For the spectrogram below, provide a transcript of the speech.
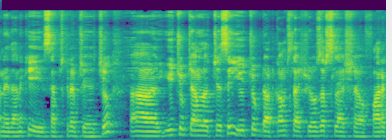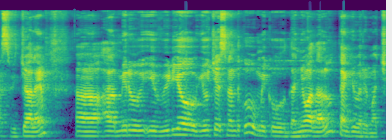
అనే దానికి సబ్స్క్రైబ్ చేయొచ్చు. యూట్యూబ్ ఛానల్ వచ్చేసి YouTube dot com slash user slash forex Vidyalayam మీరు ఈ వీడియో వ్యూ చేసినందుకు మీకు ధన్యవాదాలు. థ్యాంక్ యూ వెరీ మచ్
